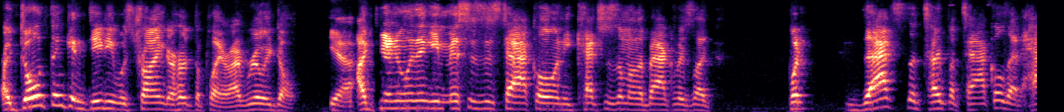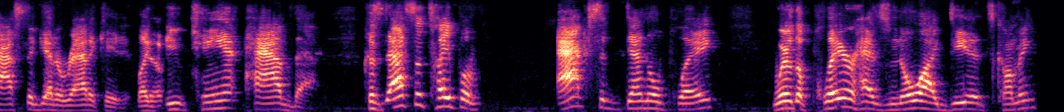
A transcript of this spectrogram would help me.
I don't think Ndidi was trying to hurt the player. I really don't. Yeah. I genuinely think he misses his tackle and he catches him on the back of his leg. But that's the type of tackle that has to get eradicated. Like yep. you can't have that. Because that's the type of accidental play where the player has no idea it's coming.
